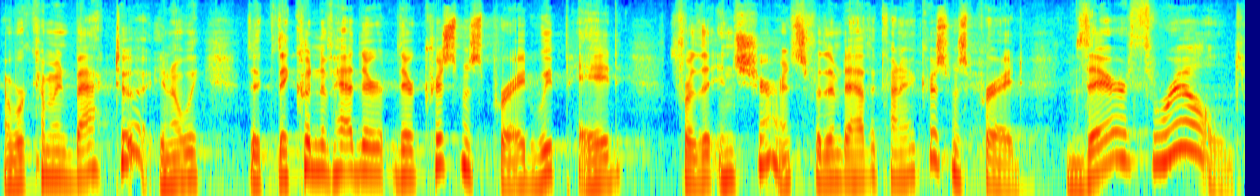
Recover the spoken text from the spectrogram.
And we're coming back to it. You know, we, they couldn't have had their, their Christmas parade. We paid for the insurance for them to have the County Christmas parade. They're thrilled.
